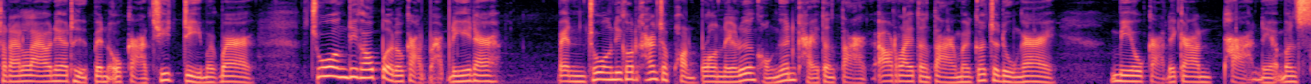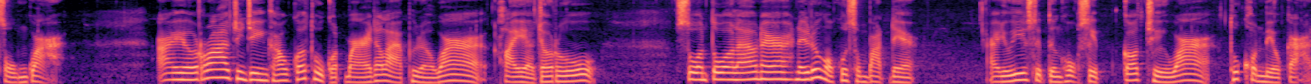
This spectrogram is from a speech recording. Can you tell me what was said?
ฉะนั้นแล้วเนี่ยถือเป็นโอกาสที่ดีมากๆ ช่วงที่เขาเปิดโอกาสแบบนี้นะ เป็นช่วงที่ค่อนข้างจะผ่อนปลนในเรื่องของเงื่อนไขต่างๆ อะไรต่างๆ มันก็จะดูง่าย มีโอกาสในการผ่านเนี่ยมันสูงกว่าไอราจริงๆ เขาก็ถูกกฎหมายนั่นแหละเผื่อว่าใครอยากจะรู้ ส่วนตัวแล้วนะ ในเรื่องของคุณสมบัติเนี่ย อายุ 20-60 ก็ถือว่าทุกคนมีโอกาส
